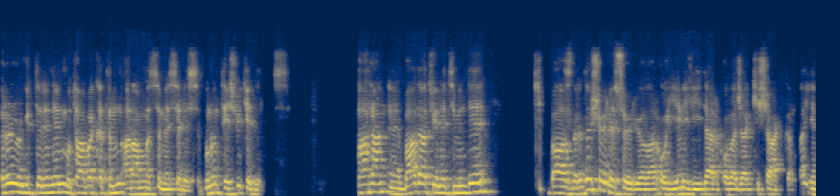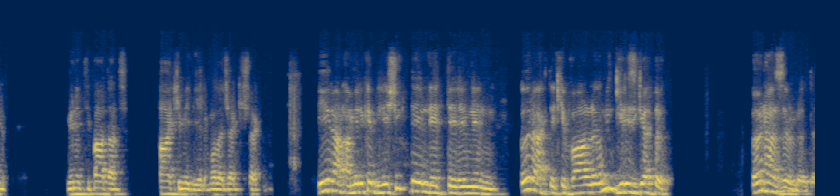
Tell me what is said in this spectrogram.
terör örgütlerinin mutabakatının aranması meselesi, bunun teşvik edilmesi. Tahran, e, Bağdat yönetiminde bazıları da şöyle söylüyorlar o yeni lider olacak kişi hakkında, yeni yöneti Bağdat hakimi diyelim olacak kişi hakkında. İran, Amerika Birleşik Devletleri'nin Irak'taki varlığının girizgahı, ön hazırlığı dedi.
